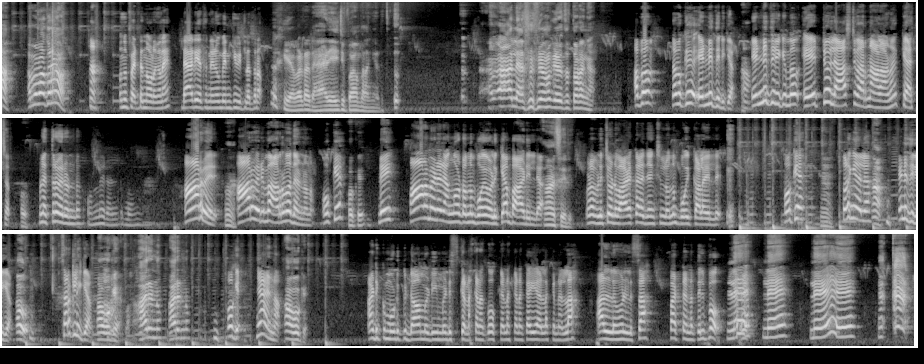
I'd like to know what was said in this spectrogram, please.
ആ അപ്പൊ വാ, തുടങ്ങാം ആ ഒന്ന് പെട്ടെന്ന് തുടങ്ങണേ ഡാഡി എത്തുന്നതിന് മുമ്പ് എനിക്ക് വീട്ടിലെത്തണം. എവിടെ ഡാഡി അയച്ചു പോകാൻ പറഞ്ഞെടുത്ത് അല്ല നമുക്ക് ഇത് തുടങ്ങാം. അപ്പം നമുക്ക് എണ്ണി തിരിക്കാം. എണ്ണി തിരിക്കുമ്പോൾ ഏറ്റവും ലാസ്റ്റ് വരുന്ന ആളാണ് ക്യാച്ചർ. നമ്മൾ എത്ര പേരുണ്ട്? ഒന്ന് രണ്ട് മൂന്ന് നാല്. ആറ് പേര്. ആറ് വരുമ്പോ അറുപത് എണ്ണണം. ഓക്കെ? ഓക്കെ. ഡേ പാറമേടയിൽ അങ്ങോട്ടൊന്നും പോയി ഒളിക്കാൻ പാടില്ല. ആ ശരി. ഇവിടെ വിളിച്ചോണ്ട് വാഴക്കാല ജംഗ്ഷനിലൊന്നും പോയി കളയല്ലേ. ഓക്കെ? തുടങ്ങിയല്ലോ എണ്ണി തിരിക്കാം. ഓ. സർക്കിളിക്കാം ആ ഓക്കെ. ആരെണ്ണം? ആരെണ്ണം? ഓക്കെ ഞാൻ എണ്ണ. ആ ഓക്കെ. അടുക്ക് മുടുക്ക് ഡാമടി മെഡിസ് കണക്കണക്കോ കണക്കണ കൈ അളക്കണല്ല. അള്ളു ഉള്ളു സ പട്ടണത്തിൽ പോ. ലേ ലേ ലേ.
